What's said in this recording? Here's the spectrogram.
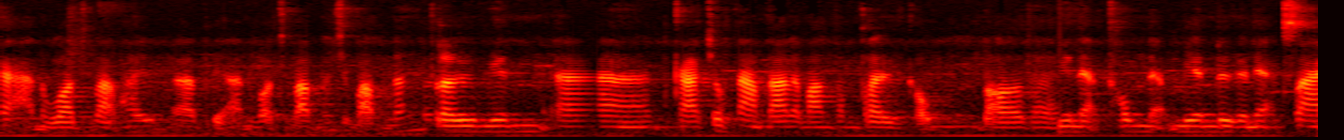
ការអនុវត្តច្បាប់ហើយពីអនុវត្តច្បាប់ហ្នឹងច្បាប់ហ្នឹងត្រូវមានការចុះតាមដានឲ្យបានត្រឹមត្រូវកុំដល់ថាមានអ្នកធំអ្នកមានឬក៏អ្នកខ្សែ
